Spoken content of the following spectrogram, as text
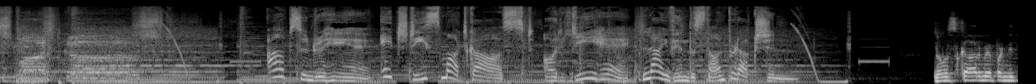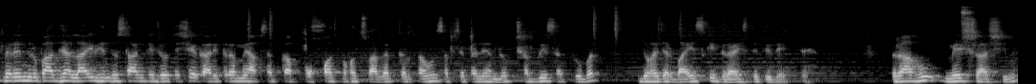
Smartcast. आप सुन रहे हैं एच डी स्मार्ट कास्ट और ये है लाइव हिंदुस्तान प्रोडक्शन नमस्कार मैं पंडित नरेंद्र उपाध्याय लाइव हिंदुस्तान के ज्योतिषीय कार्यक्रम में आप सबका बहुत बहुत स्वागत करता हूँ। सबसे पहले हम लोग 26 अक्टूबर 2022 की ग्रह स्थिति देखते हैं। राहु मेष राशि में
